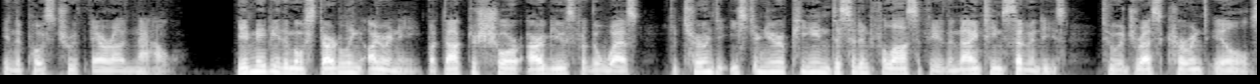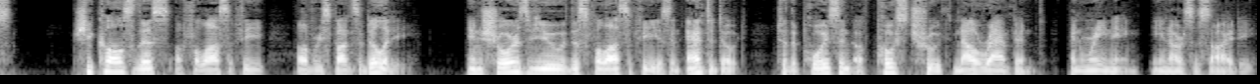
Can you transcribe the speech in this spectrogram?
in the post truth era now. It may be the most startling irony, but Dr. Shore argues for the West to turn to Eastern European dissident philosophy of the 1970s to address current ills. She calls this a philosophy of responsibility. In Shore's view, this philosophy is an antidote to the poison of post truth now rampant and reigning in our society.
